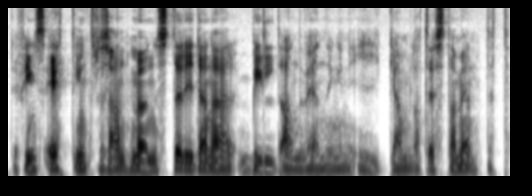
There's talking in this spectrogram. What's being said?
Det finns ett intressant mönster i den här bildanvändningen i Gamla Testamentet.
